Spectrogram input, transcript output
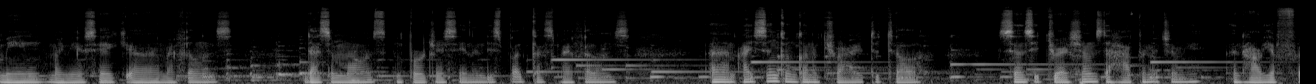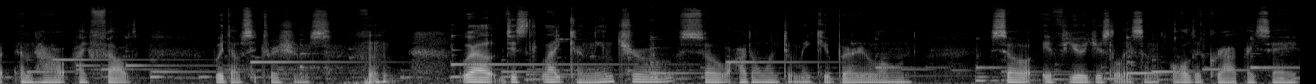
me, my music, and my feelings. That's the most important thing in this podcast, my feelings. And I think I'm gonna try to tell some situations that happened to me and how you fe- and how I felt with those situations. well, just like an intro, so I don't want to make it very long. So if you just listen all the crap I say,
